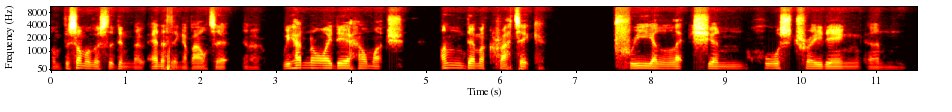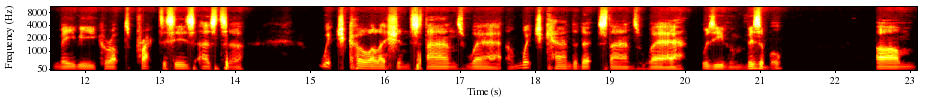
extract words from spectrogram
and for some of us that didn't know anything about it, you know, we had no idea how much undemocratic pre-election horse trading and maybe corrupt practices as to which coalition stands where and which candidate stands where was even visible. Um,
